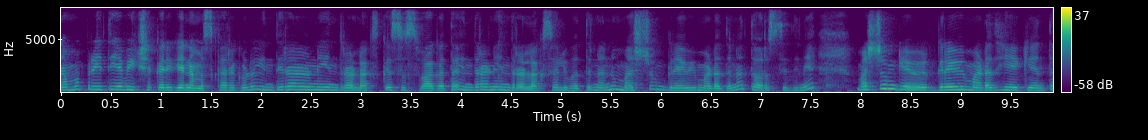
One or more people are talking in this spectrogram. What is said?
ನಮ್ಮ ಪ್ರೀತಿಯ ವೀಕ್ಷಕರಿಗೆ ನಮಸ್ಕಾರಗಳು. ಇಂದಿರಾಣಿ ಇಂದ್ರ ಲಕ್ಸ್ಗೆ ಸುಸ್ವಾಗತ. ಇಂದಿರಾಣಿ ಇಂದ್ರ ಲಕ್ಸಲ್ಲಿ ಇವತ್ತು ನಾನು ಮಶ್ರೂಮ್ ಗ್ರೇವಿ ಮಾಡೋದನ್ನು ತೋರಿಸ್ತಿದ್ದೀನಿ. ಮಶ್ರೂಮ್ ಗ್ರೇವಿ ಮಾಡೋದು ಹೇಗೆ ಅಂತ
